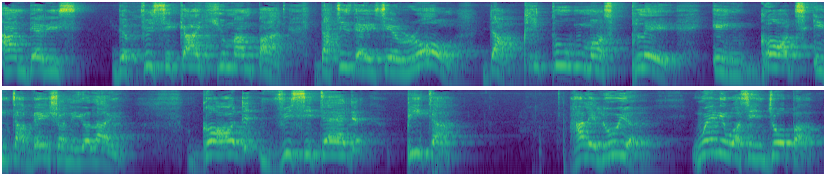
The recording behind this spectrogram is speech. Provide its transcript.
and there is the physical human part. That is, there is a role that people must play in God's intervention in your life. God visited Peter. Hallelujah. When he was in Joppa,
